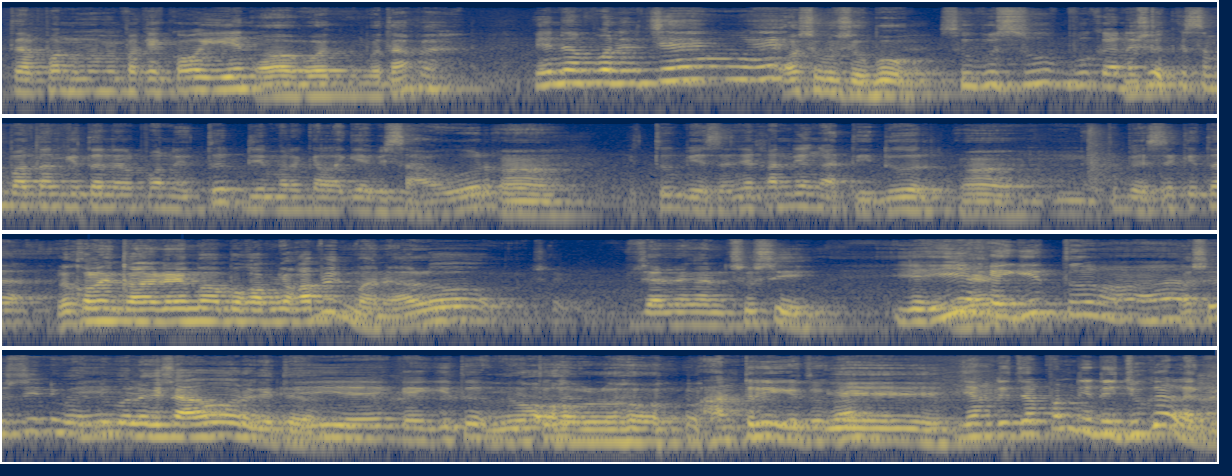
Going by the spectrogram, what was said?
telepon umum yang pakai koin Oh, buat buat apa? ya nelponin cewek Oh, subuh-subuh. subuh subuh karena itu Buset. kesempatan kita nelpon itu di mereka lagi habis sahur Hmm. Itu biasanya kan dia nggak tidur Hmm. Hmm, itu biasanya kita Lo kalau yang kalian nerima bokap nyokapnya gimana? Lo bicara dengan Susi. ya Iya iya kan? kayak gitu heeh. Oh, Susi ini, gue lagi sahur gitu. Iya kayak gitu. Ya kan Allah. Antri gitu kan. Iya, iya. Yang ditelepon dia juga lagi.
